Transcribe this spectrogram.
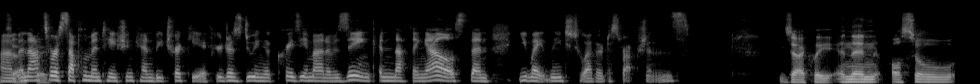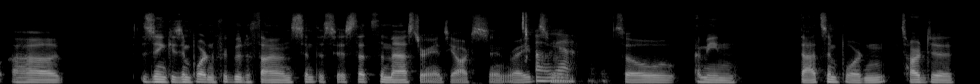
Um, and that's where supplementation can be tricky. If you're just doing a crazy amount of zinc and nothing else, then you might lead to other disruptions. Exactly. And then also uh zinc is important for glutathione synthesis. That's the master antioxidant, right? Oh, so, yeah. So I mean, that's important. It's hard to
